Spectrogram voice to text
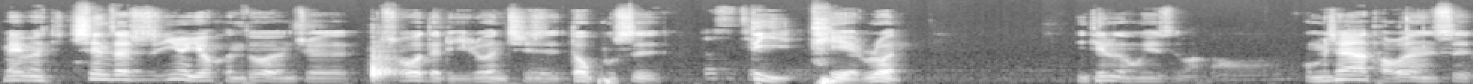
没有没有，现在就是因为有很多人觉得所有的理论其实都不是地铁论，你听得懂我意思吗？我们现在要讨论的是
